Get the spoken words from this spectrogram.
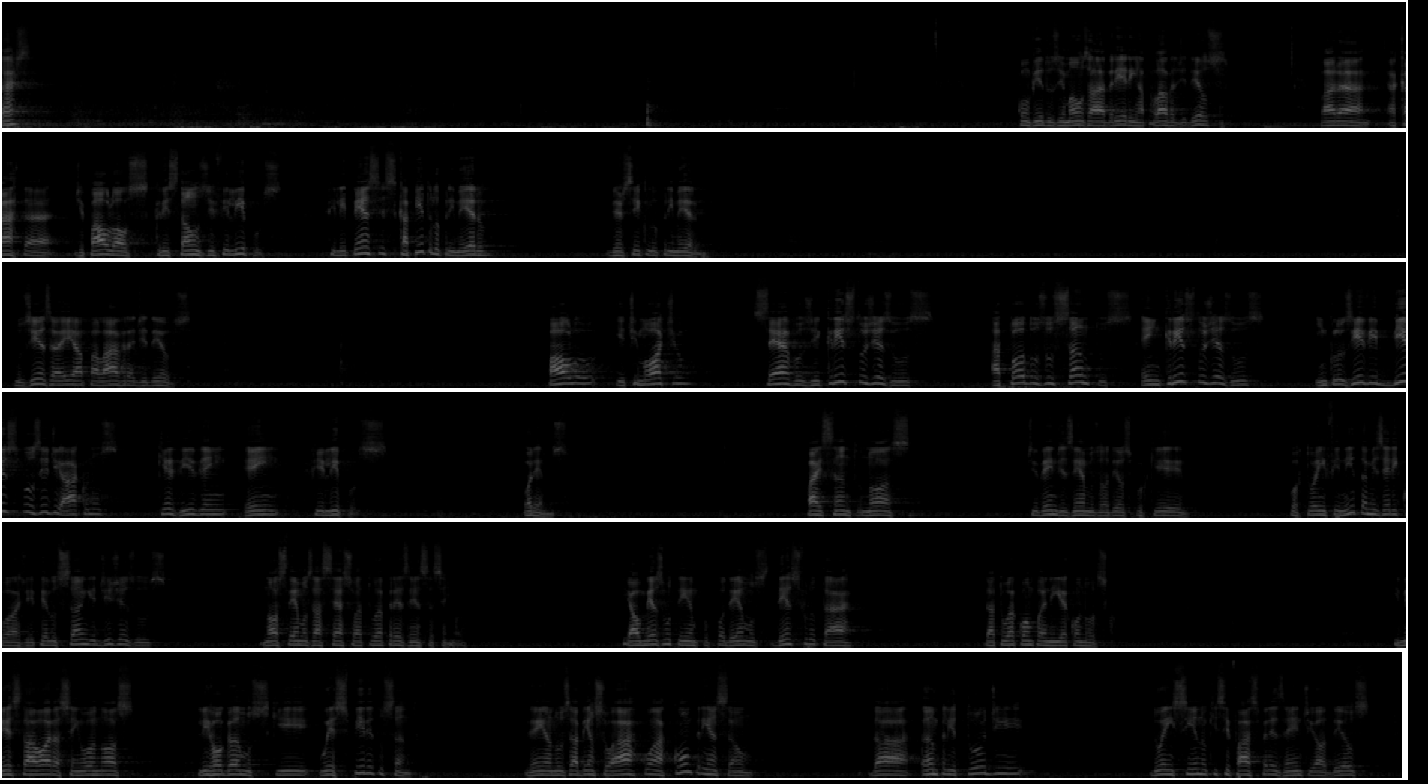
sentar-se. Convido os irmãos a abrirem a palavra de Deus para a carta de Paulo aos cristãos de Filipos. Filipenses, capítulo 1, versículo 1. Nos diz aí a palavra de Deus. Paulo e Timóteo, servos de Cristo Jesus, a todos os santos em Cristo Jesus, inclusive bispos e diáconos que vivem em Filipos. Oremos. Pai Santo, nós te bendizemos, ó Deus, porque por tua infinita misericórdia e pelo sangue de Jesus, nós temos acesso à tua presença, Senhor. E ao mesmo tempo podemos desfrutar da tua companhia conosco. E nesta hora, Senhor, nós lhe rogamos que o Espírito Santo venha nos abençoar com a compreensão da amplitude do ensino que se faz presente, ó Deus,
